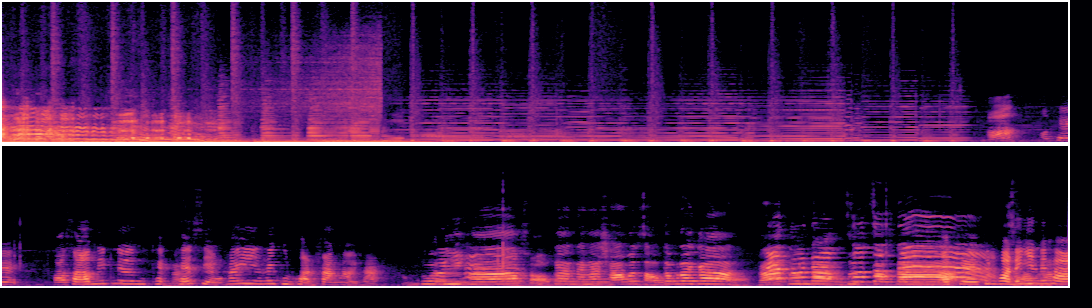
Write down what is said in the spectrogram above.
องคนอ๋อ โอเค ขอซ้อมนิดนึงเทเทสเสียงให้ให้คุณขวัญฟังหน่อยค่ะ สวัสดีครับพบกันนะฮะเช้าวันเสาร์กับรายการการ์ตูนดังสุดสัปดาห์โอเค คุณขวัญได้ยินไหมคะ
